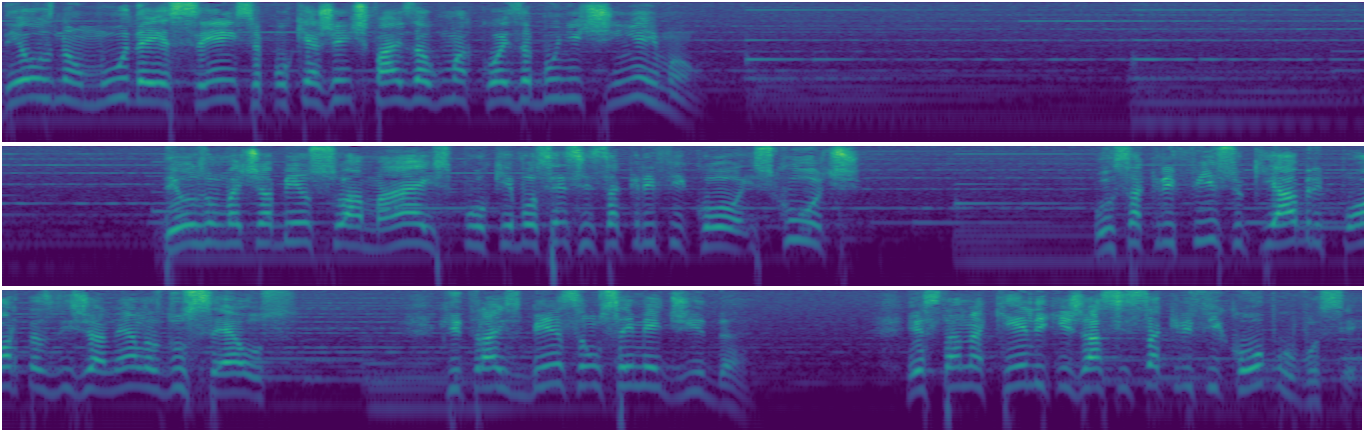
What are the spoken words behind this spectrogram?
Deus não muda a essência porque a gente faz alguma coisa bonitinha, irmão. Deus não vai te abençoar mais porque você se sacrificou. Escute. O sacrifício que abre portas e janelas dos céus, que traz bênção sem medida, está naquele que já se sacrificou por você.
